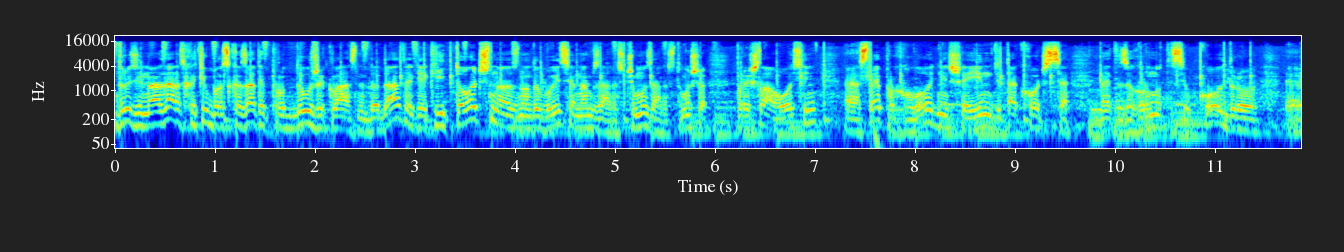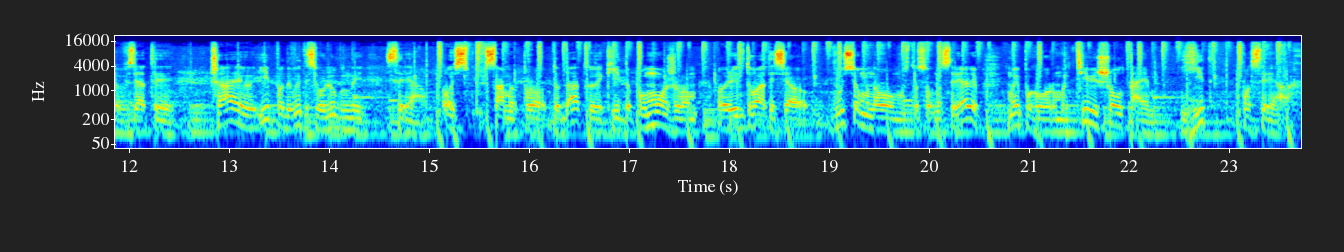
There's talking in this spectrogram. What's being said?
Друзі, ну а зараз хотів би розказати про дуже класний додаток, який точно знадобиться нам зараз. Чому зараз? Тому що прийшла осінь, е, стає прохолодніше, і іноді так хочеться знаєте, загорнутися в кодру, е, взяти чаю і подивитися улюблений серіал. Ось саме про додаток, який допоможе вам орієнтуватися в усьому новому стосовно серіалів. Ми поговоримо TV Show Time. Гід по серіалах.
